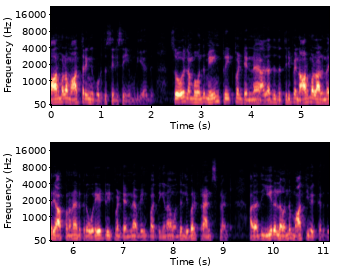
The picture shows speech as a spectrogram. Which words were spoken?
நார்மலாக மாத்திரைங்க கொடுத்து சரி செய்ய முடியாது. ஸோ நம்ம வந்து மெயின் ட்ரீட்மெண்ட் என்ன? அதாவது இதை திருப்பி நார்மல் ஆள் மாதிரி ஆக்கணும்னா இருக்கிற ஒரே ட்ரீட்மெண்ட் என்ன அப்படின்னு பார்த்தீங்கன்னா வந்து லிவர் டிரான்ஸ்பிளான்ட் அதாவது ஈரலை வந்து மாற்றி வைக்கிறது.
